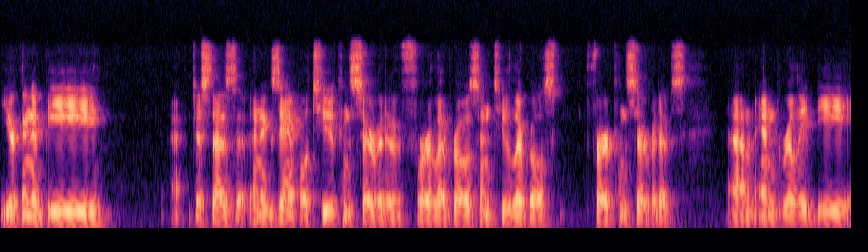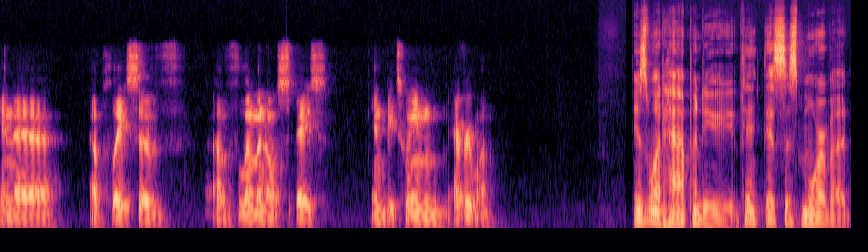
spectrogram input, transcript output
you're going to be, just as an example, too conservative for liberals and too liberals for conservatives, um, and really be in a, a place of of liminal space in between everyone. Is what happened to you? You think this is more of a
